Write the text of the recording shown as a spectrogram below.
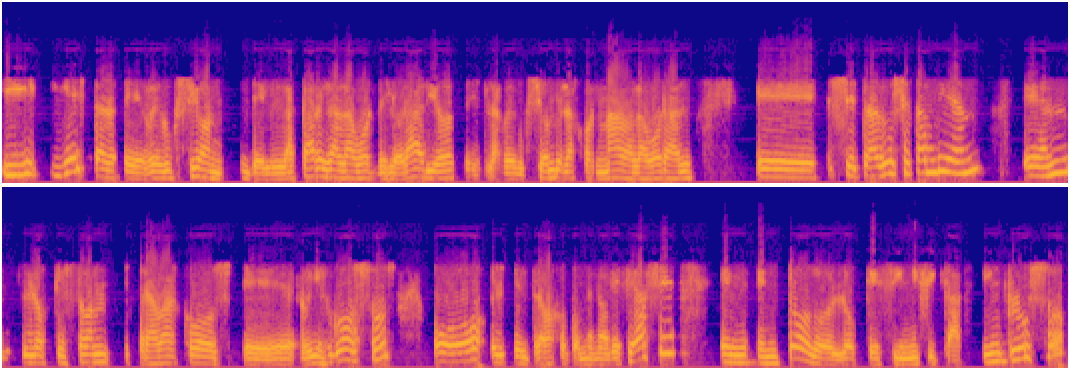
Y, y, esta eh, reducción de la carga labor del horario, de la reducción de la jornada laboral, eh, se traduce también en lo que son trabajos eh, riesgosos o el, trabajo con menores. Se hace en, en todo lo que significa, incluso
